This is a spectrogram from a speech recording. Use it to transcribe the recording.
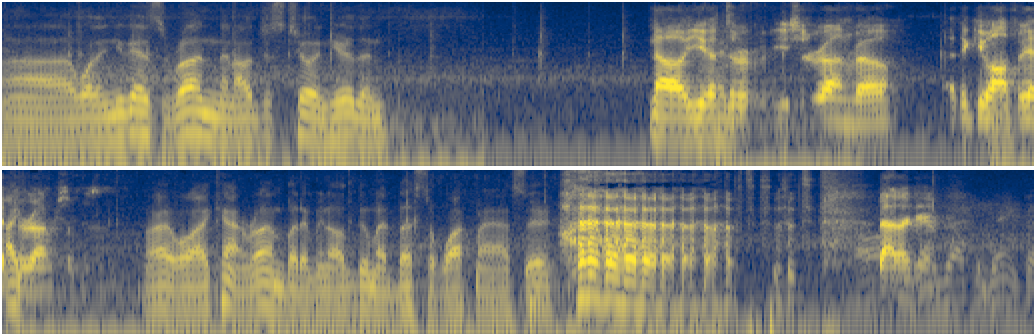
Uh, well then you guys run, then I'll just chill in here then. No, you have to. You should run, bro. I think you all three have I- to run for some reason. Alright, well I can't run, but I mean I'll do my best to walk my ass there. Bad idea. Oh, Get off the bank, though,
